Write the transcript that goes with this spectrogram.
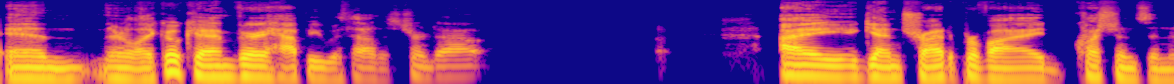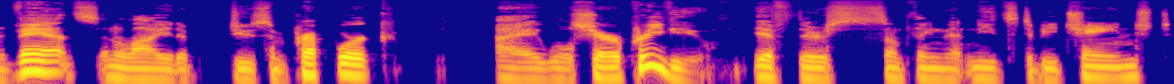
and they're like okay i'm very happy with how this turned out. I again try to provide questions in advance and allow you to do some prep work i will share a preview if there's something that needs to be changed.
